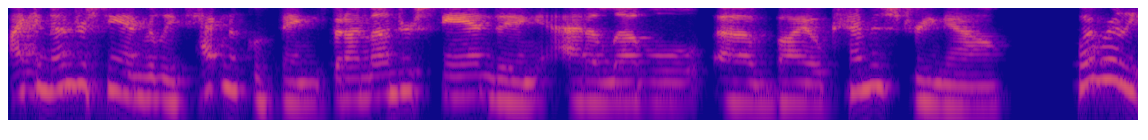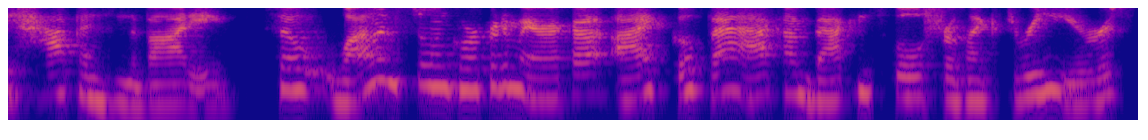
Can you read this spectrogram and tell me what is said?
I can understand really technical things, but I'm understanding at a level of biochemistry now what really happens in the body. So while I'm still in corporate America, I go back. I'm back in school for like three years.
